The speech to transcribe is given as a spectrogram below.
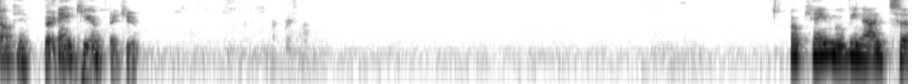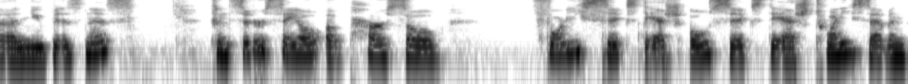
Okay, Thank you. thank you. Thank you. Okay, moving on to new business. Consider sale of parcel forty-six 6 twenty-seven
